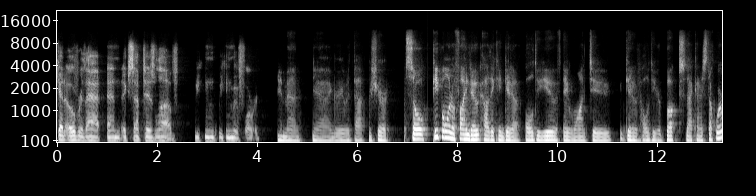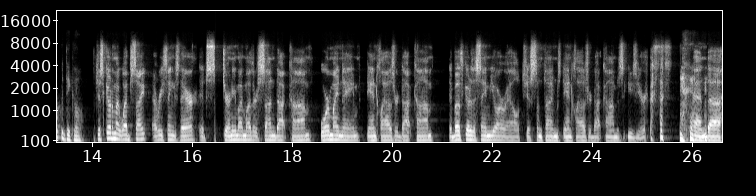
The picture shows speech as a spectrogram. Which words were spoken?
get over that and accept his love we can we can move forward amen yeah i agree with that for sure so people want to find out how they can get a hold of you if they want to get a hold of your books that kind of stuff. Where would they go? Just go to my website. Everything's there. It's journeymymotherson.com or my name danclouser.com they both go to the same URL. Just sometimes danclouser.com is easier. and uh,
